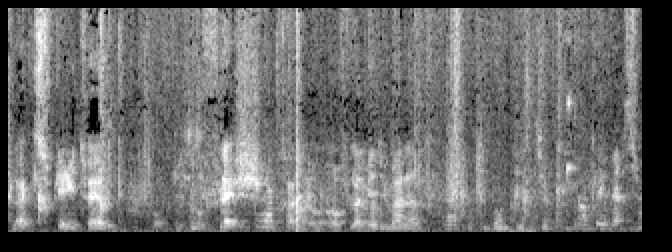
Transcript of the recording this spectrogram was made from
Plaque spirituelle, aux flèches enflammées du malin. Dans quelle version?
